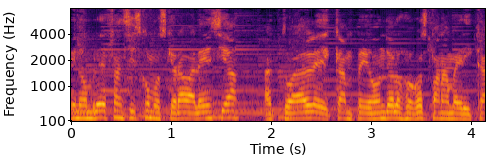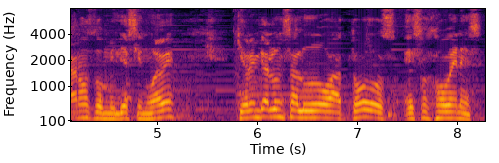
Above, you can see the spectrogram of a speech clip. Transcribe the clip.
Mi nombre es Francisco Mosquera Valencia, actual eh, campeón de los Juegos Panamericanos 2019. Quiero enviarle un saludo a todos esos jóvenes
